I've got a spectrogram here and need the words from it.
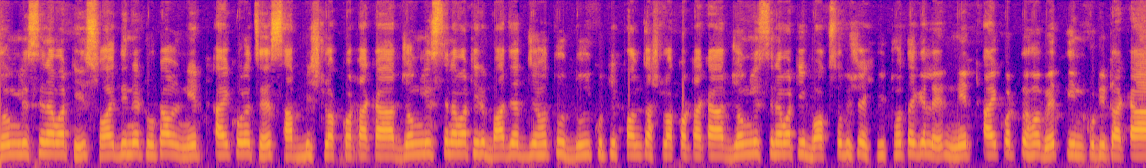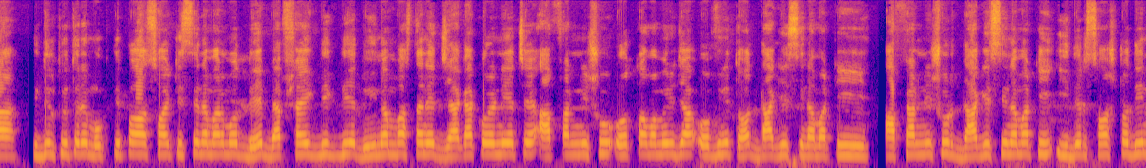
জঙ্গলি সিনেমাটি ছয় দিনে টোটাল নেট আয় করেছে ছাব্বিশ লক্ষ টাকা। জঙ্গলি সিনেমাটির বাজেট যেহেতু দুই কোটি পঞ্চাশ লক্ষ টাকা, জঙ্গলি সিনেমাটি বক্স অফিসে হিট হতে গেলে নেট আয় করতে হবে তিন কোটি টাকা। ঈদ উল ফিতরে মুক্তি পাওয়া ছয়টি সিনেমার মধ্যে ব্যবসায়িক দিক দিয়ে দুই নম্বর স্থানে জায়গা করে নিয়েছে আফরান নিশু ও তমা মির্জা অভিনীত দাগি সিনেমাটি। আফরান নিশুর দাগি সিনেমাটি ঈদের ষষ্ঠ দিন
